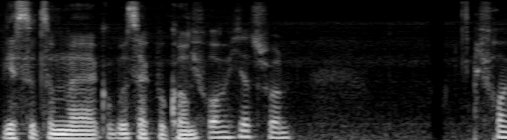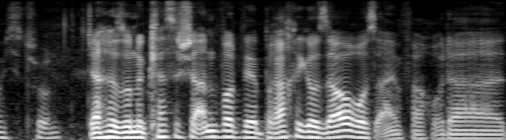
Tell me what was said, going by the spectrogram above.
wirst du zum äh, Geburtstag bekommen. Ich freue mich jetzt schon. Ich freue mich jetzt schon. Ich dachte, so eine klassische Antwort wäre Brachiosaurus einfach oder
